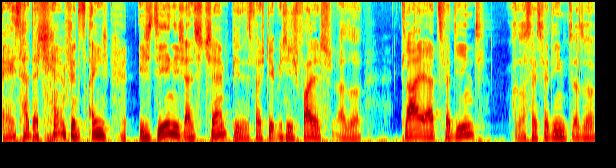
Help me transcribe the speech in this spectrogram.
er ist halt der Champion. Ist eigentlich, ich sehe ihn nicht als Champion, das versteht mich nicht falsch. Also klar, er hat es verdient. Also was heißt verdient? Also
